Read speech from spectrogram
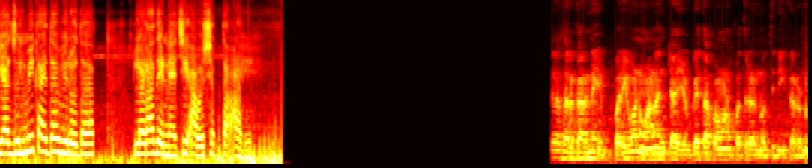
या जुलमी कायद्याविरोधात लढा देण्याची आवश्यकता आहे. केंद्र सरकारने परिवहन वाहनांच्या योग्यता प्रमाणपत्र नूतनीकरण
